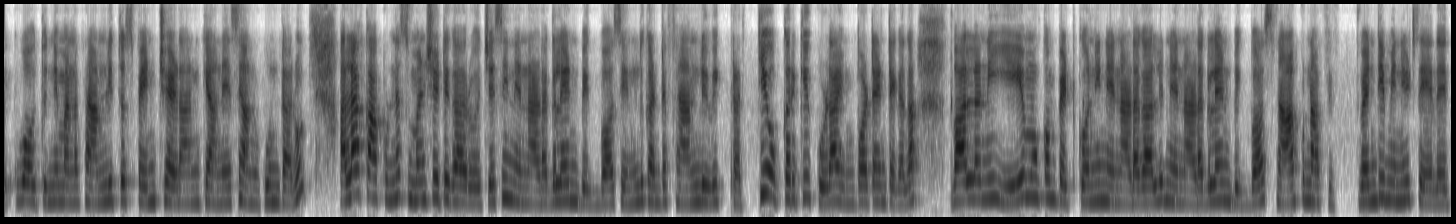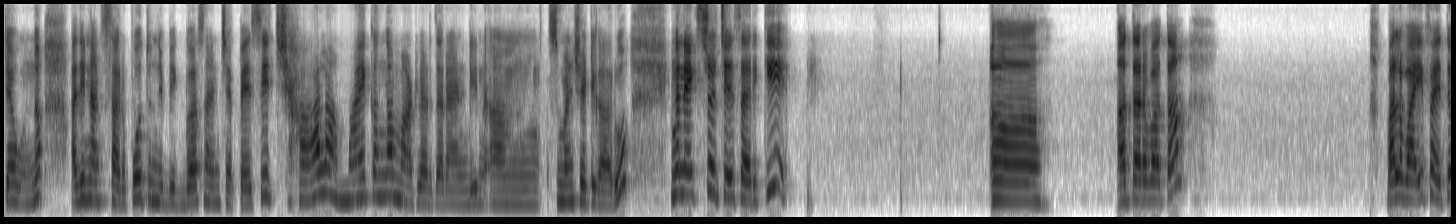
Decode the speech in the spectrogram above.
ఎక్కువ అవుతుంది మన ఫ్యామిలీతో స్పెండ్ చేయడానికి అనేసి అనుకుంటారు. అలా కాకుండా సుమన్ శెట్టి గారు వచ్చేసి నేను అడగలేను బిగ్ బాస్ ఎందుకంటే ఫ్యామిలీ వీక్ ప్రతి ఒక్కరికి కూడా ఇంపార్టెంటే కదా. వాళ్ళని ఏ ముఖం పెట్టుకొని నేను అడగాలి నేను అడగలేను బిగ్ బాస్ నాకు నా ఫిఫ్ ట్వంటీ మినిట్స్ ఏదైతే ఉందో అది నాకు సరిపోతుంది బిగ్ బాస్ అని చెప్పేసి చాలా అమాయకంగా మాట్లాడతారండి సుమన్ శెట్టి గారు. ఇంకా నెక్స్ట్ వచ్చేసరికి ఆ తర్వాత వాళ్ళ వైఫ్ అయితే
